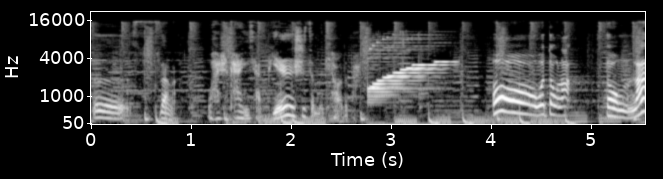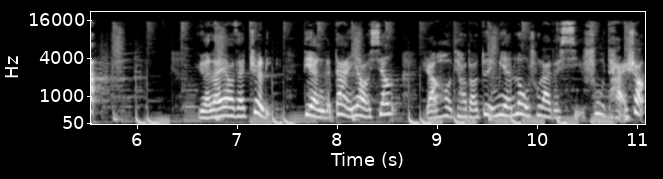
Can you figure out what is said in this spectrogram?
呃，算了，我还是看一下别人是怎么跳的吧。哦，我懂了，懂了，原来要在这里垫个弹药箱，然后跳到对面露出来的洗漱台上，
